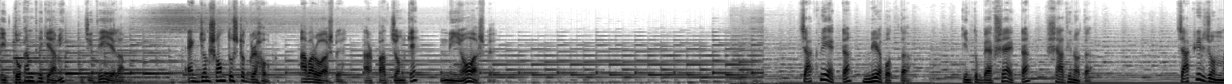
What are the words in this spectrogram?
এই দোকান থেকে আমি জিতেই এলাম। একজন সন্তুষ্ট গ্রাহক আবারও আসবে, আর পাঁচজনকে নিয়েও আসবে। চাকরি একটা নিরাপত্তা, কিন্তু ব্যবসা একটা স্বাধীনতা। চাকরির জন্য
